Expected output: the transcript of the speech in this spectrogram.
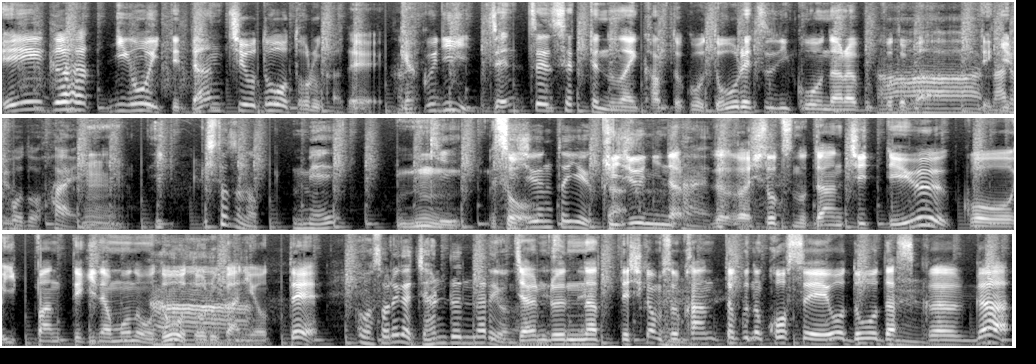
映画において団地をどう撮るかで、はい。逆に全然接点のない監督を同列にこう並ぶことができる。あーなるほど。はい、うん。い一つの目うん。基そう。基準というか。基準になる、はい。だから一つの団地っていうこう一般的なものをどう取るかによってもうそれがジャンルになるようなジャンルになっってしかもその監督の個性をどう出すかが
